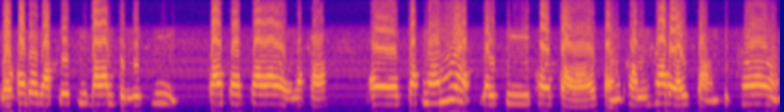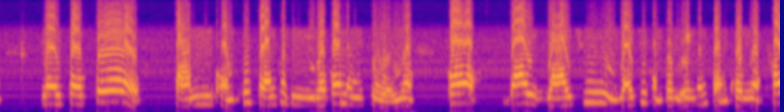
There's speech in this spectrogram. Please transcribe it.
แล้วก็ได้รับเลขที่บ้านเป็นเลขที่ 999 นะคะ จากนั้นเนี่ยในปีพศ 2535ในโซโซสามีของผู้ฟ้องคดีแล้วก็นางสวยเนี่ย ก็ได้ย้ายชื่อย้ายชื่อของตนเองทั้งสองคนเนี่ยเข้า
